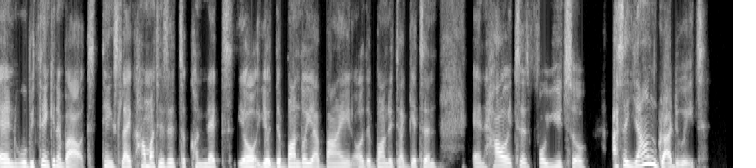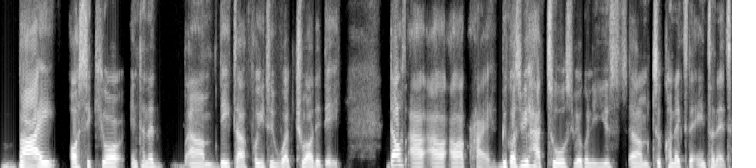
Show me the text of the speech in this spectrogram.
And we'll be thinking about things like how much is it to connect your, your the bundle you're buying or the bundle you're getting and how it is for you to, as a young graduate, buy or secure internet um, data for you to work throughout the day. That was our, our, our cry because we had tools we were going to use um, to connect to the internet.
